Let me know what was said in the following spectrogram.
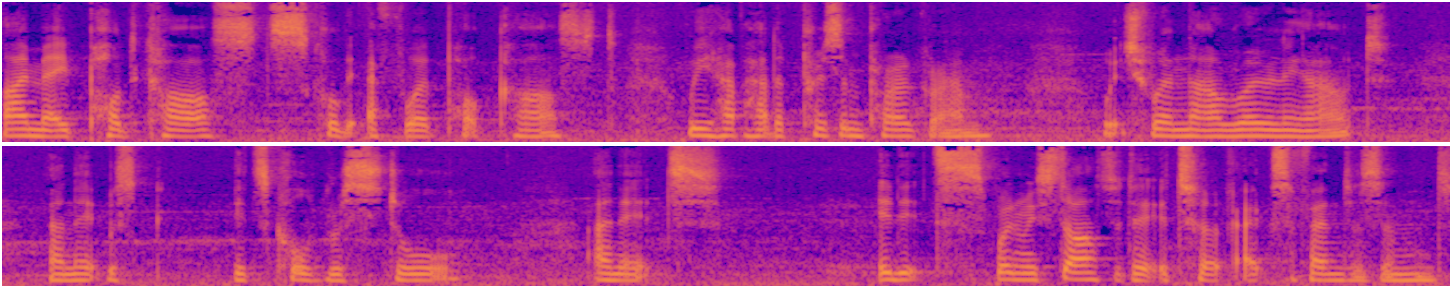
I made podcasts called the F Word Podcast. We have had a prison program, which we're now rolling out, and it was it's called Restore, and it's it, it's when we started it, it took ex-offenders and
